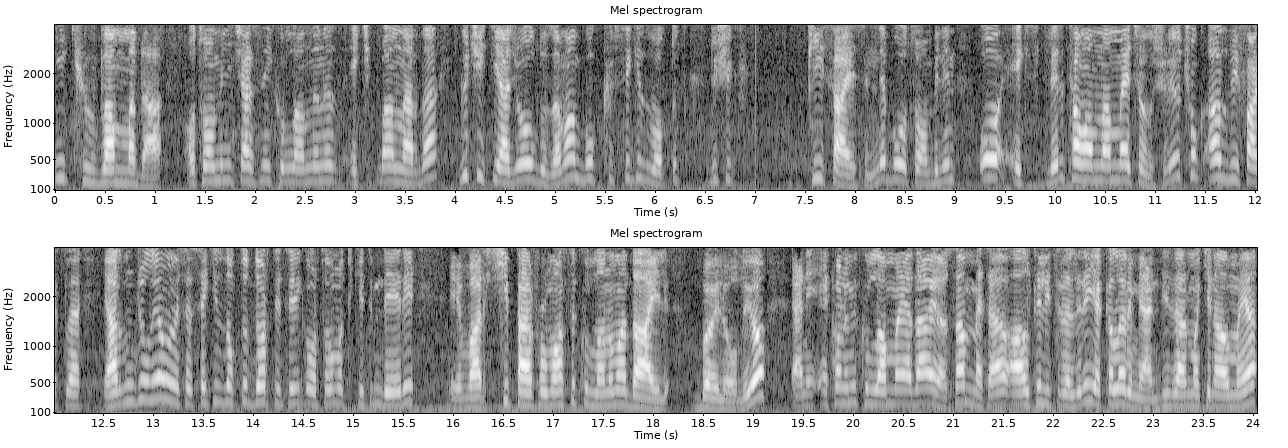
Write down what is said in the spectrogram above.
ilk hızlanmada otomobil içerisinde kullandığınız ekipmanlarda güç ihtiyacı olduğu zaman bu 48 voltluk düşük pi sayesinde bu otomobilin o eksikleri tamamlanmaya çalışılıyor. Çok az bir farkla yardımcı oluyor ama mesela 8.4 litrelik ortalama tüketim değeri e, var ki performanslı kullanıma dahil böyle oluyor. Yani ekonomi kullanmaya dahil olsam mesela 6 litreleri yakalarım yani dizel makine almaya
